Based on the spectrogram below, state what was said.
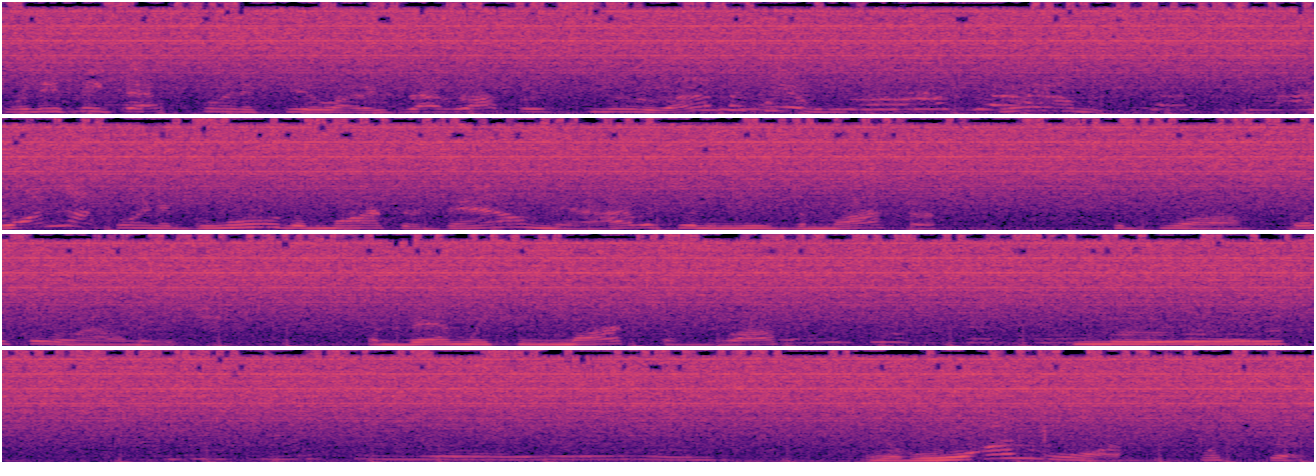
What do you think that's going to feel like? Is that rough or smooth? I don't think we have. We don't, well, I'm not going to glue the marker down there. I was going to use the marker to draw a circle around each. And then we can mark them rough, smooth. Have one more. What's this?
